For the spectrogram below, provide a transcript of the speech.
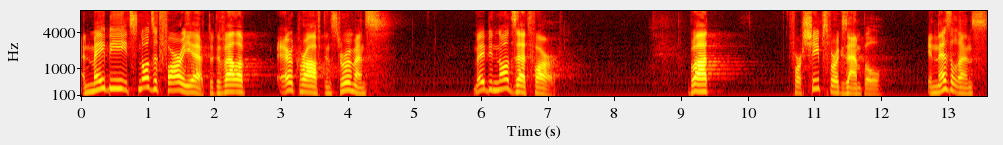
And maybe it's not that far yet to develop aircraft instruments Maybe not that far. But for ships, for example, in Netherlands,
